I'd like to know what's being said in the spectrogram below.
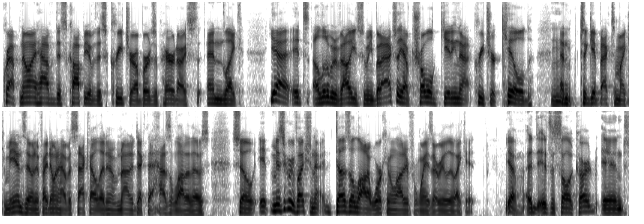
crap, now I have this copy of this creature, a Birds of Paradise, and like, yeah, it's a little bit of value to me, but I actually have trouble getting that creature killed and mm-hmm. to get back to my command zone if I don't have a sack outlet and I'm not a deck that has a lot of those. So it Mystic Reflection does a lot of work in a lot of different ways. I really like it. Yeah, it's a solid card, and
